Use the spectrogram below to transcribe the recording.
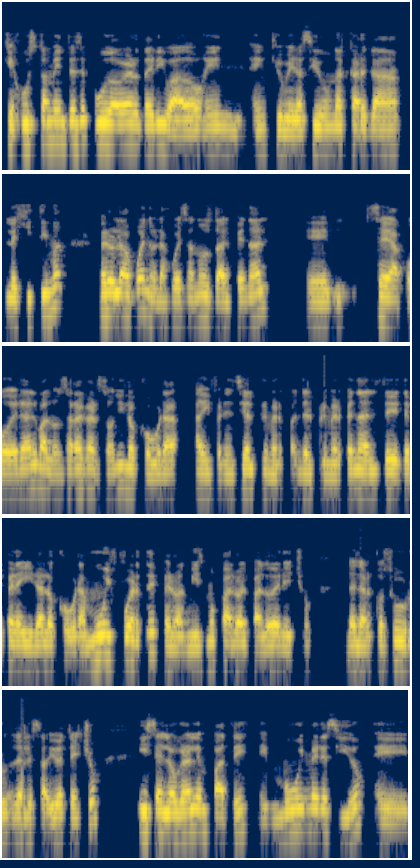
que justamente se pudo haber derivado en, en, que hubiera sido una carga legítima, pero la, bueno, la jueza nos da el penal eh, se apodera del balón Sara Garzón y lo cobra, a diferencia del primer, del primer penal de, Pereira, lo cobra muy fuerte, pero al mismo palo, al palo derecho del arco sur del estadio de techo, y se logra el empate eh, muy merecido eh,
